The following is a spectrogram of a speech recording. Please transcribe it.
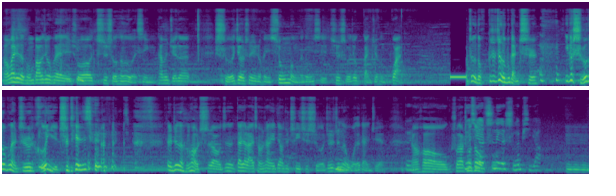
然后外地的同胞就会说吃蛇很恶心，他们觉得蛇就是那种很凶猛的东西，吃蛇就感觉很怪。我这个都这这都不敢吃，一个蛇都不敢吃，何以吃天下？但是真的很好吃啊！我真的大家来长沙一定要去吃一吃蛇，这是真的我的感觉。对，然后说到臭尤其要，吃那个蛇皮啊，嗯嗯嗯，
